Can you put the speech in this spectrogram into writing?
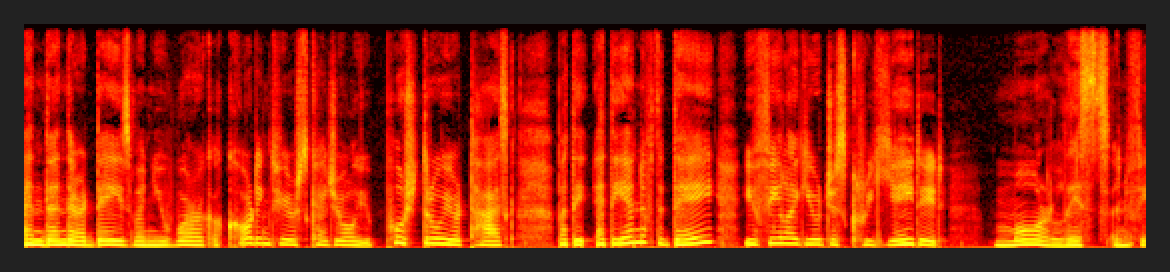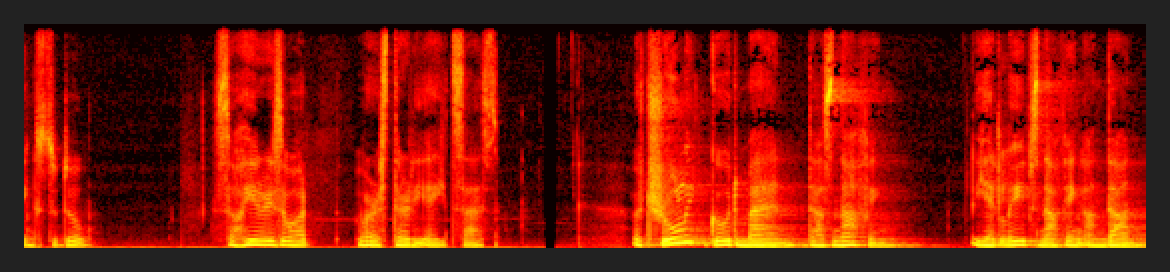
And then there are days when you work according to your schedule, you push through your task, but the, at the end of the day, you feel like you're just created more lists and things to do. So here is what verse 38 says A truly good man does nothing, yet leaves nothing undone.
